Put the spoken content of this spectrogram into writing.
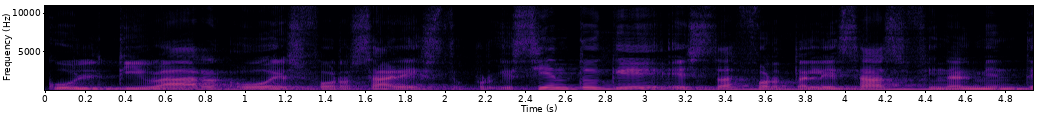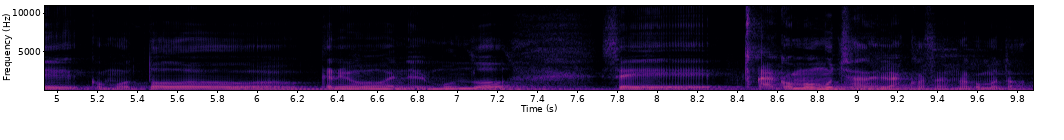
cultivar o esforzar esto, porque siento que estas fortalezas finalmente, como todo creo en el mundo, se, ah, como muchas de las cosas, no como todo,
